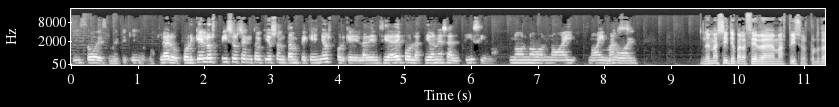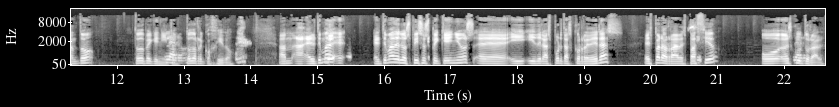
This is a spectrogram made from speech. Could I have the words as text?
piso, es muy pequeño, ¿no? Claro, ¿por qué los pisos en Tokio son tan pequeños? Porque la densidad de población es altísima. No, no, no hay, no hay más. No hay. No hay más sitio para hacer eh, más pisos, por lo tanto, todo pequeñito, Claro. todo recogido. Ah, el, tema, De- el tema de los pisos pequeños eh, y, y de las puertas correderas, ¿es para ahorrar espacio o es Claro. cultural?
